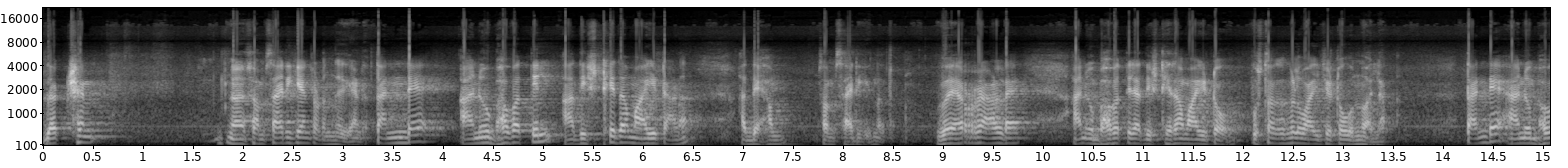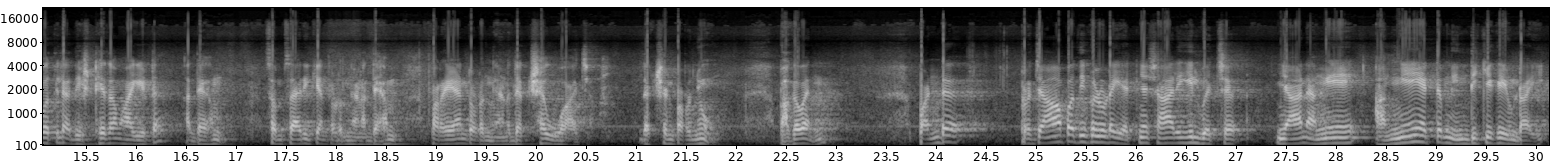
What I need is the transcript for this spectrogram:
ദക്ഷൻ സംസാരിക്കാൻ തുടങ്ങുകയാണ്. തന്റെ അനുഭവത്തിൽ അധിഷ്ഠിതമായിട്ടാണ് അദ്ദേഹം സംസാരിക്കുന്നത്. വേറൊരാളുടെ അനുഭവത്തിൽ അധിഷ്ഠിതമായിട്ടോ പുസ്തകങ്ങൾ വായിച്ചിട്ടോ ഒന്നുമല്ല. തന്റെ അനുഭവത്തിൽ അധിഷ്ഠിതമായിട്ട് അദ്ദേഹം സംസാരിക്കാൻ തുടങ്ങുകയാണ്. അദ്ദേഹം പറയാൻ തുടങ്ങുകയാണ്. ദക്ഷ ഉവാച. ദക്ഷൻ പറഞ്ഞു ഭഗവൻ പണ്ട് പ്രജാപതികളുടെ യജ്ഞശാലയിൽ വെച്ച് ഞാൻ അങ്ങേ അങ്ങേയറ്റം നിന്ദിക്കുകയുണ്ടായി.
